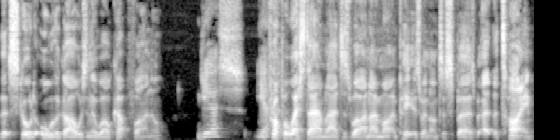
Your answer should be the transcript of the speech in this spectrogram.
that scored all the goals in the World Cup final, Yes, yeah. proper West Ham lads as well. I know Martin Peters went on to Spurs, but at the time,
